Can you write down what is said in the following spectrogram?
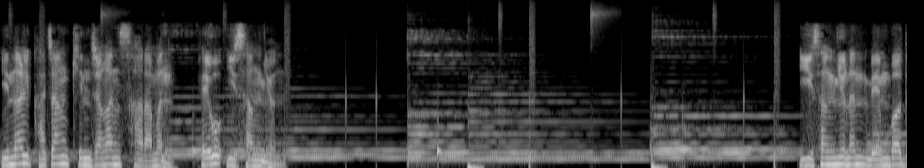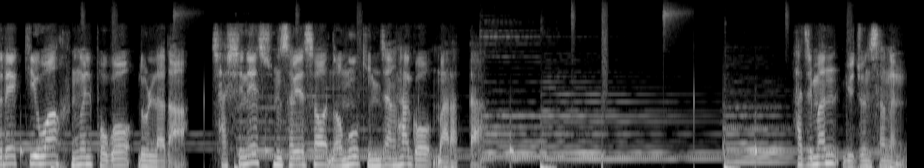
이날 가장 긴장한 사람은 배우 이상윤. 이상윤은 멤버들의 끼와 흥을 보고 놀라다 자신의 순서에서 너무 긴장하고 말았다. 하지만 유준상은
